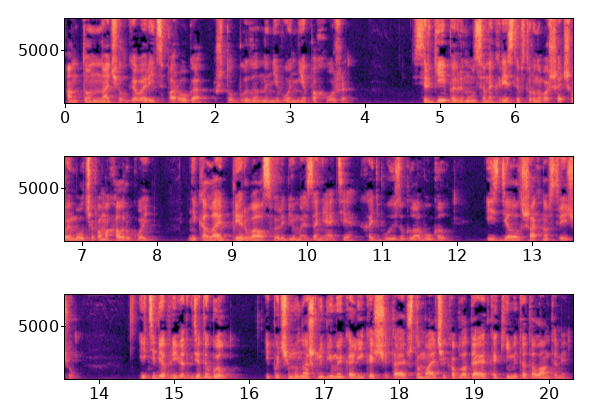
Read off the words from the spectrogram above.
Антон начал говорить с порога, что было на него не похоже. Сергей повернулся на кресле в сторону вошедшего и молча помахал рукой. Николай прервал свое любимое занятие, ходьбу из угла в угол, и сделал шаг навстречу. «И тебе привет, где ты был? И почему наш любимый Калика считает, что мальчик обладает какими-то талантами?»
